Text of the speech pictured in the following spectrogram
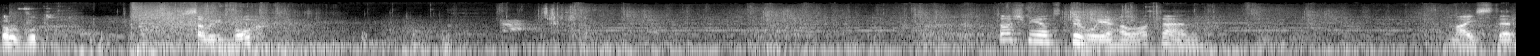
Dolwód. Ich dwóch. Ktoś mi od tyłu jechał, o ten. Majster.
